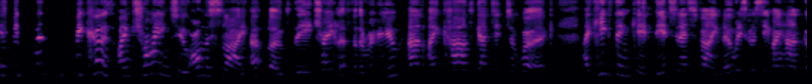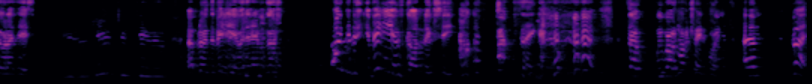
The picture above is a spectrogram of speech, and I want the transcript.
It's because, because I'm trying to, on the sly, upload the trailer for the review, and I can't get it to work. I keep thinking the internet's fine, nobody's going to see my hand go like this. Do, do, do. Upload the video, and then everyone goes, Oh, the vi- video's gone, Lucy. Oh, for fuck's sake. so we won't have a trailer for it. Um, but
